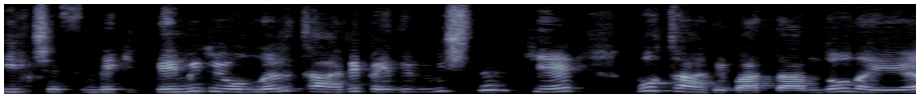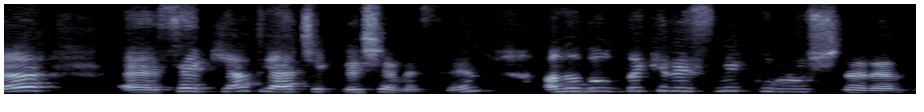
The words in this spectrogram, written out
ilçesindeki demir yolları tahrip edilmiştir ki bu tahribattan dolayı e, sevkiyat gerçekleşemesin. Anadolu'daki resmi kuruluşların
